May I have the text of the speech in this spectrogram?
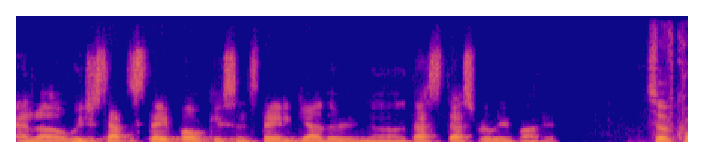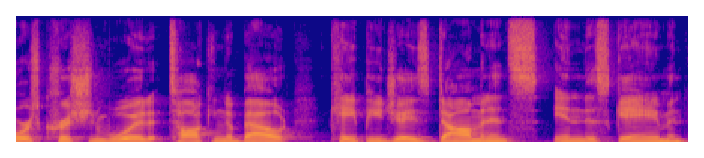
and uh, we just have to stay focused and stay together, and uh, that's that's really about it. So of course, Christian Wood talking about KPJ's dominance in this game, and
